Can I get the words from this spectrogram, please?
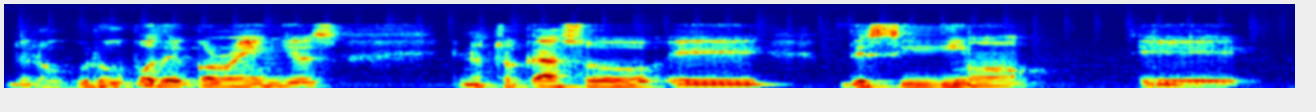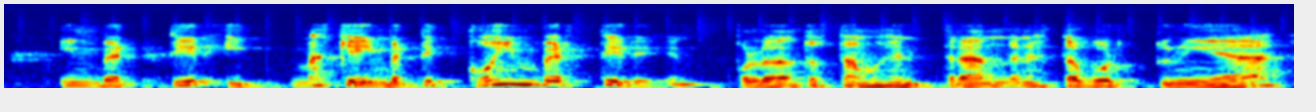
de los grupos de Core en nuestro caso eh, decidimos eh, invertir y más que invertir, coinvertir. Por lo tanto, estamos entrando en esta oportunidad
